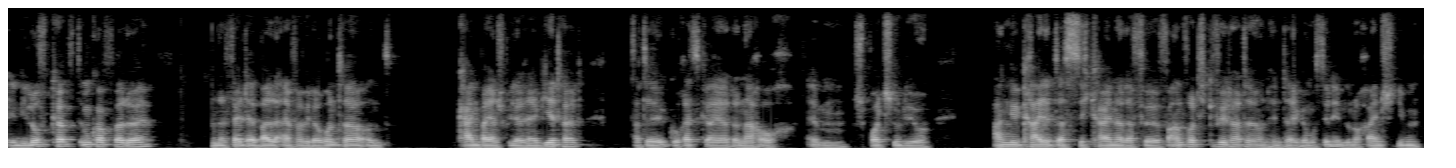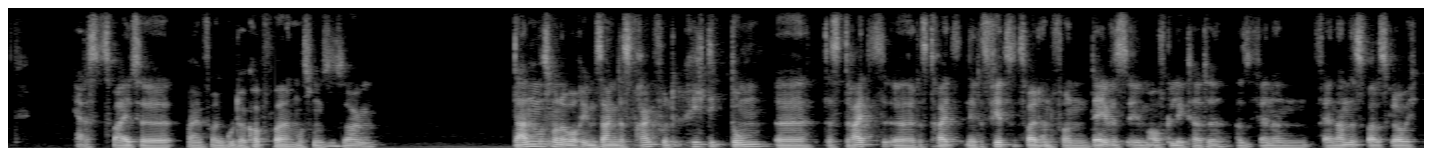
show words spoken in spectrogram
in die Luft köpft im Kopfballduell. Und dann fällt der Ball einfach wieder runter und kein Bayern-Spieler reagiert halt. Das hatte Goretzka ja danach auch im Sportstudio angekreidet, dass sich keiner dafür verantwortlich gefühlt hatte und Hinteregger musste den eben nur noch reinschieben. Ja, das zweite war einfach ein guter Kopfball, muss man so sagen. Dann muss man aber auch eben sagen, dass Frankfurt richtig dumm äh, das, 3, äh, das, 3, nee, das 4 zu 2 dann von Davis eben aufgelegt hatte. Also Fernan, Fernandes war das, glaube ich.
